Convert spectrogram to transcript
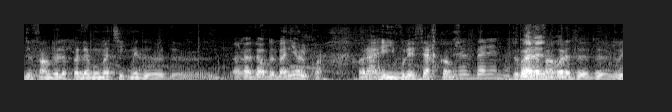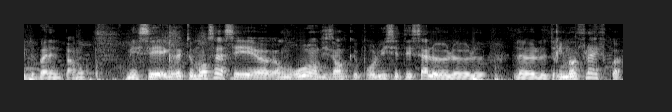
de, enfin, de pas de lavomatique, mais de, de- un laveur de bagnole, quoi. Voilà, et il voulait faire comme de baleine. de Ouais, baleine. enfin, voilà, de, de- oui, de baleine, pardon. Mais c'est exactement ça. C'est euh, en gros en disant que pour lui, c'était ça le, le, le- dream of life, quoi.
